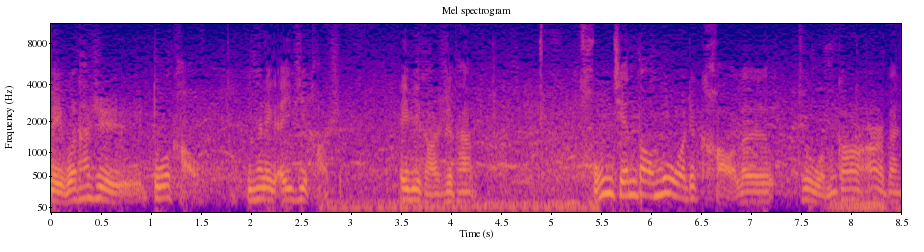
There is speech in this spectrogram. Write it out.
美国它是多考，你像那个 AP 考试，AP 考试它从前到末这考了，就我们高二二班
